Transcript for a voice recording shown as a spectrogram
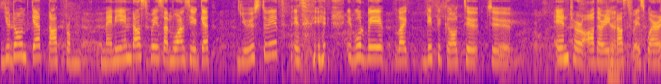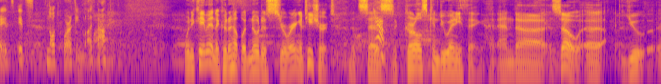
you don't get that from many industries and once you get used to it it, it would be like difficult to to enter other yeah. industries where it's, it's not working like that when you came in, I couldn't help but notice you're wearing a T-shirt that says yeah. "Girls can do anything." And uh, so, uh, you, uh,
